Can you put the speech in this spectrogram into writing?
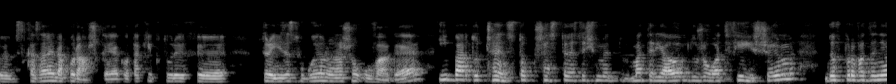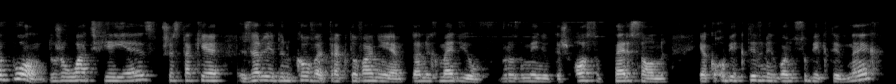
e, skazane na porażkę, jako takie, których e, które nie zasługują na naszą uwagę i bardzo często przez to jesteśmy materiałem dużo łatwiejszym do wprowadzenia w błąd. Dużo łatwiej jest przez takie zero-jedynkowe traktowanie danych mediów w rozumieniu też osób, person jako obiektywnych bądź subiektywnych.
